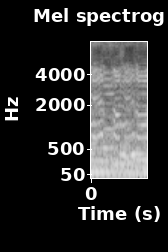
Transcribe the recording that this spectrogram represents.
yes, I'm not.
